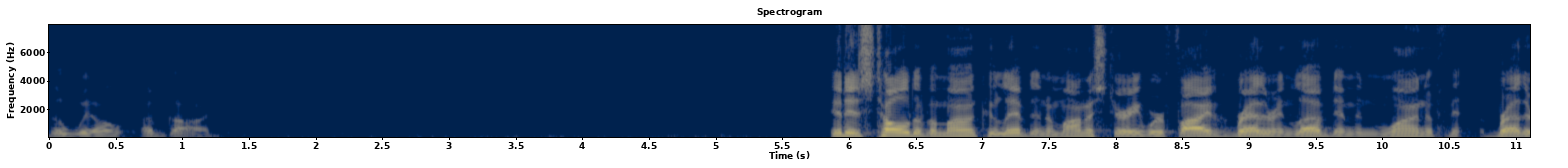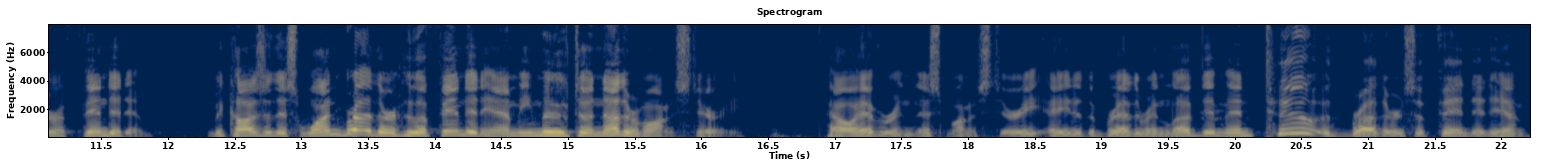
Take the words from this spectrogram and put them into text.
the will of God. It is told of a monk who lived in a monastery where five brethren loved him and one brother offended him. Because of this one brother who offended him, he moved to another monastery. However, in this monastery, eight of the brethren loved him and two of the brothers offended him.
